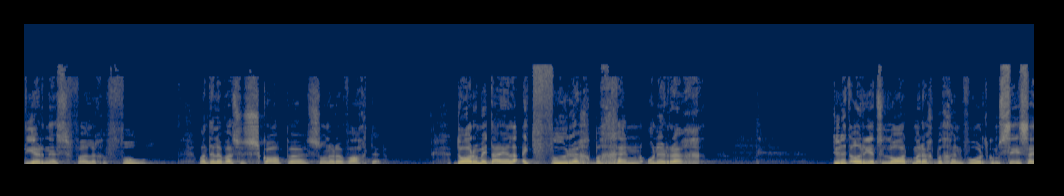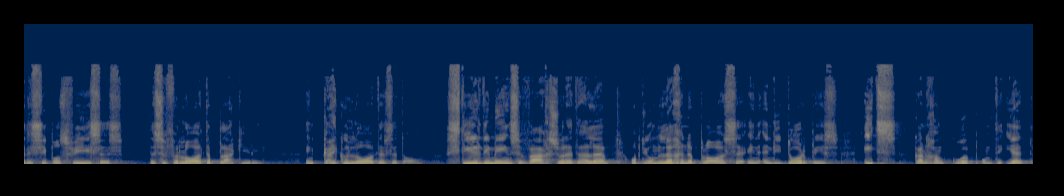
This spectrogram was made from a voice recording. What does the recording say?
deernis vir hulle gevoel, want hulle was so skape sonder 'n wagter. Daarom het hy hulle uitvoerig begin onderrig. Toe dit alreeds laatmiddag begin word, kom sê sy disippels vir Jesus: "Dis 'n verlate plek hierdie. En kyk hoe laat is dit al. Stuur die mense weg sodat hulle op die omliggende plase en in die dorpies iets kan gaan koop om te eet.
